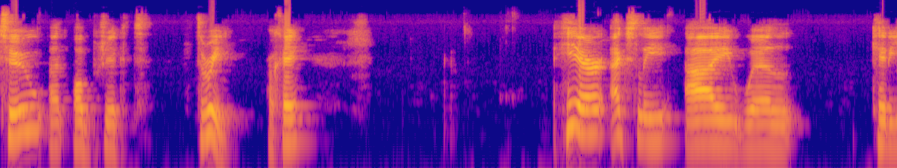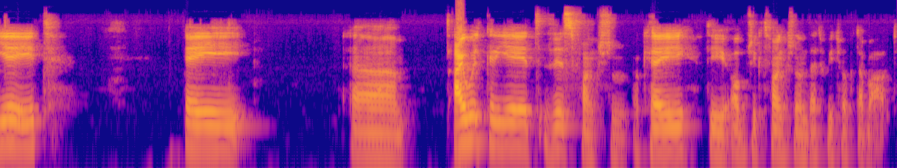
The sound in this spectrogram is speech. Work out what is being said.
2 and object 3 okay? Here actually I will create a uh, I will create this function okay? The object function that we talked about.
